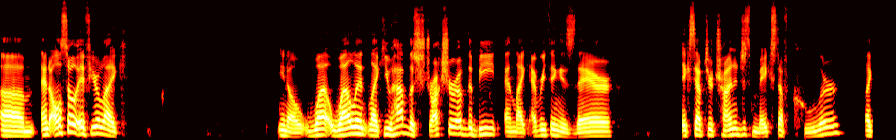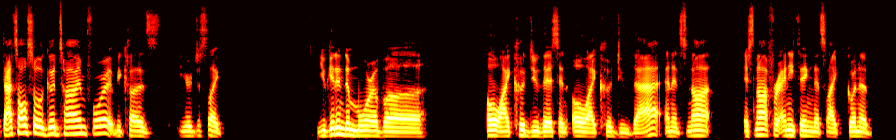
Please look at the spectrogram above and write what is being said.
Um, and also if you're like, you know, well, well in like you have the structure of the beat and like everything is there, except you're trying to just make stuff cooler. Like that's also a good time for it because you're just like you get into more of a oh i could do this and oh i could do that. And it's not it's not for anything that's like to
